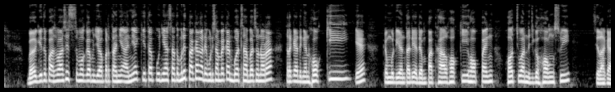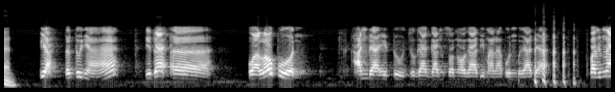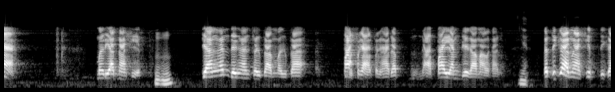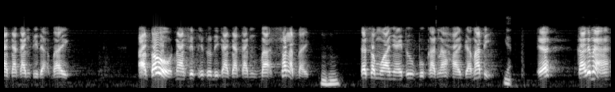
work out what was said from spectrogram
Begitu Pak Swasis, semoga menjawab pertanyaannya. Kita punya satu menit, Pak Kang, ada yang mau disampaikan buat sahabat Sonora terkait dengan hoki, ya. Kemudian tadi ada empat hal, hoki, hopeng, hochuan, dan juga hong sui. Silakan. Ya, tentunya kita eh, walaupun Anda itu juga Gan Sonora di mana pun berada, pernah melihat nasib. Mm-mm. Jangan dengan serta-merta pasrah terhadap apa yang diramalkan. Ya. Ketika nasib dikatakan tidak baik, atau nasib itu dikatakan ba- sangat baik, Mhm. kesemuanya itu bukanlah harga mati. Ya. Ya, karena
